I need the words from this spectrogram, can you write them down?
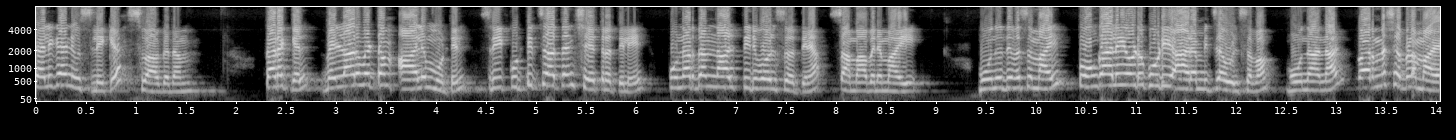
കലിക ന്യൂസിലേക്ക് സ്വാഗതം. കടക്കൽ വെള്ളാറുവട്ടം ആലുംമൂട്ടിൽ ശ്രീ കുട്ടിച്ചാത്തൻ ക്ഷേത്രത്തിലെ പുണർദം നാൾ തിരുവോത്സവത്തിന് സമാപനമായി. മൂന്ന് ദിവസമായി പൊങ്കാലയോടുകൂടി ആരംഭിച്ച ഉത്സവം മൂന്നാം നാൾ വർണശബളമായ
